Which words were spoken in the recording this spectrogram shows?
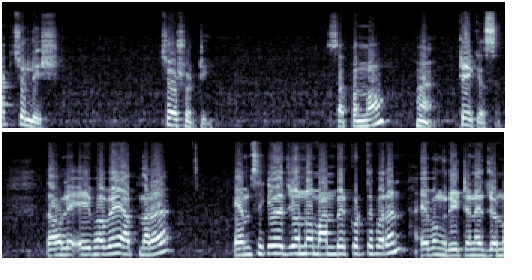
আটচল্লিশ, চৌষট্টি। ছাপ্পান্ন হ্যাঁ ঠিক আছে। তাহলে এইভাবে আপনারা এমসিকিউ এর জন্য মান বের করতে পারেন এবং রিটার্নের জন্য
